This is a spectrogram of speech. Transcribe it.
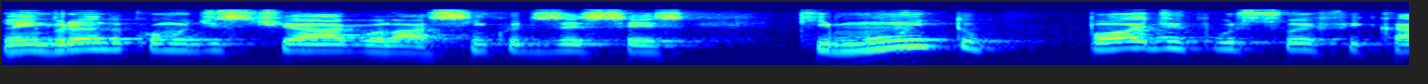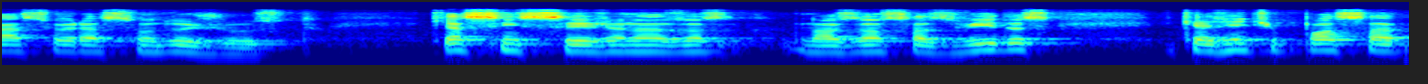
Lembrando, como diz Tiago lá, 5,16, que muito pode por sua eficácia a oração do justo. Que assim seja nas, nas nossas vidas e que a gente possa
